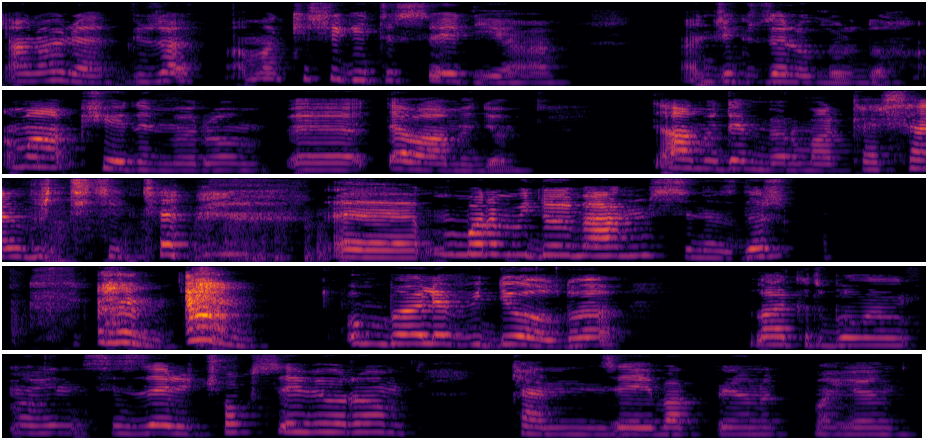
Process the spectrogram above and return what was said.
Yani öyle güzel. Ama keşke getirseydi ya. Bence güzel olurdu. Ama bir şey demiyorum. Ee, devam ediyorum. Devam edemiyorum arkadaşlar. Bitti çünkü. Ee, umarım videoyu beğenmişsinizdir. Umarım böyle video oldu. Like atıp unutmayın. Sizleri çok seviyorum. Kendinize iyi bakmayı unutmayın.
